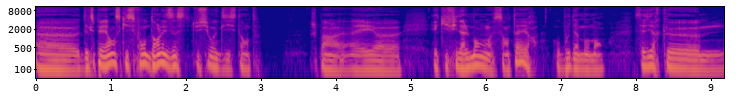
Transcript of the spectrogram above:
euh, d'expériences qui se font dans les institutions existantes, je et, euh, et qui finalement s'enterrent au bout d'un moment. C'est-à-dire que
